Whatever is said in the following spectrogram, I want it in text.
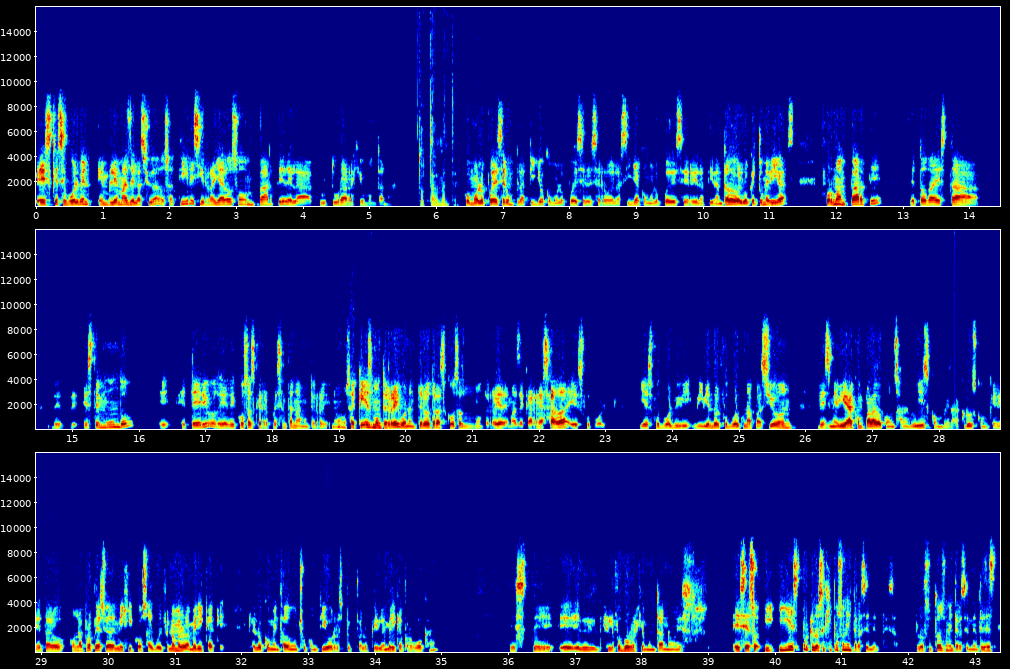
es que se vuelven emblemas de la ciudad. O sea, Tigres y Rayados son parte de la cultura regiomontana. Totalmente. Como lo puede ser un platillo, como lo puede ser el Cerro de la Silla, como lo puede ser el atirantado, lo que tú me digas, forman parte de toda esta, de, este mundo eh, etéreo de, cosas que representan a Monterrey, ¿no? O sea, ¿qué es Monterrey? Bueno, entre otras cosas, Monterrey, además de carne asada, es fútbol. Y es fútbol, viviendo el fútbol con una pasión desmedida comparado con San Luis, con Veracruz, con Querétaro, con la propia Ciudad de México, salvo el fenómeno de América, que, que lo he comentado mucho contigo respecto a lo que la América provoca. Este, el, el fútbol regiomontano es, es eso, y, y, es porque los equipos son intrascendentes, los resultados son intrascendentes. Es,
